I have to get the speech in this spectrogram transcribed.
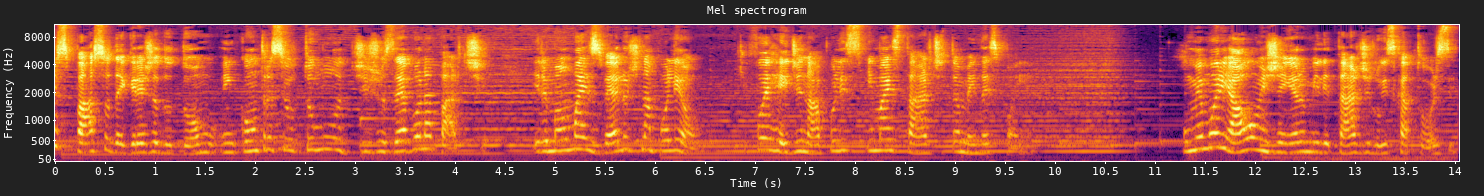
Espaço da Igreja do Domo encontra-se o túmulo de José Bonaparte, irmão mais velho de Napoleão, que foi rei de Nápoles e mais tarde também da Espanha. O memorial ao engenheiro militar de Luís XIV,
